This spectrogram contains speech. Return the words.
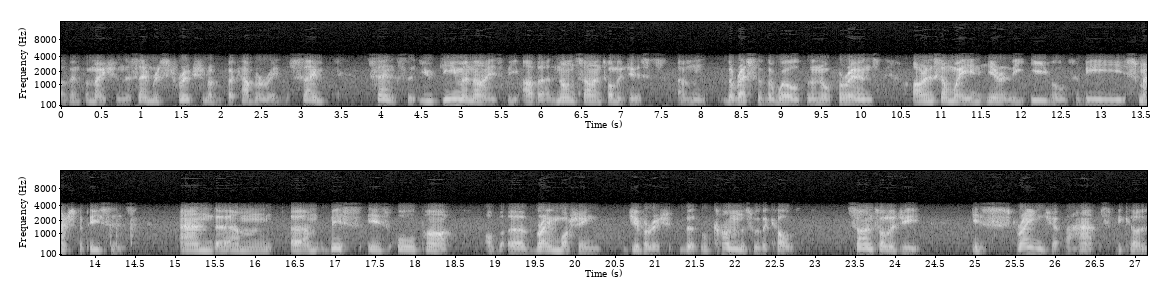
of information, the same restriction of vocabulary, the same sense that you demonize the other, non Scientologists, um, the rest of the world, the North Koreans, are in some way inherently evil to be smashed to pieces. And um, um, this is all part of uh, brainwashing gibberish that comes with a cult. Scientology is stranger, perhaps, because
